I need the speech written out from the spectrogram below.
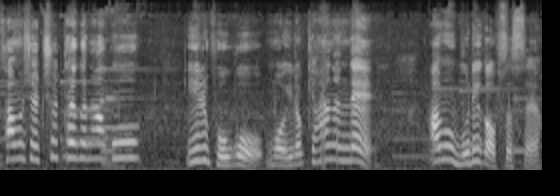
사무실 출퇴근하고 일 보고 뭐 이렇게 하는데 아무 무리가 없었어요.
